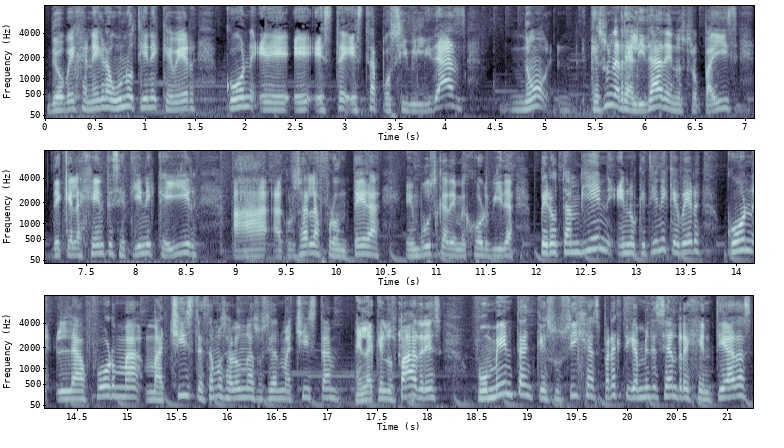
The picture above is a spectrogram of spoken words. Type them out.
de Oveja Negra. Uno tiene que ver con eh, eh, este, esta posibilidad no, que es una realidad en nuestro país, de que la gente se tiene que ir a, cruzar la frontera en busca de mejor vida, pero también en lo que tiene que ver con la forma machista. Estamos hablando de una sociedad machista en la que los padres fomentan que sus hijas prácticamente sean regenteadas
